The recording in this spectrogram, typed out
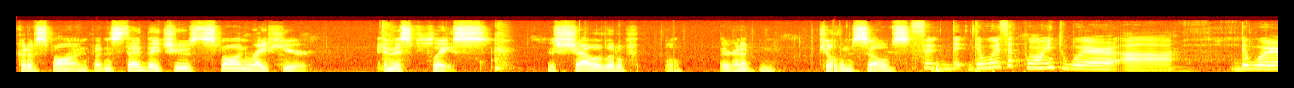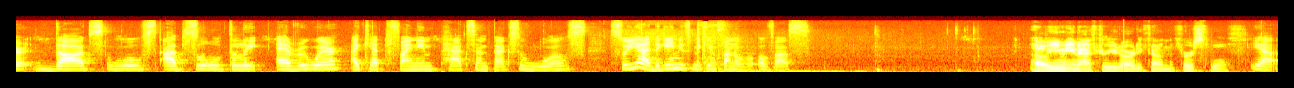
could have spawned, but instead they choose to spawn right here, in this place, this shallow little pool. They're gonna kill themselves. So th- there was a point where uh, there were dogs, wolves absolutely everywhere. I kept finding packs and packs of wolves. So yeah, the game is making fun of, of us. Oh, you mean after you'd already found the first wolf? Yeah.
